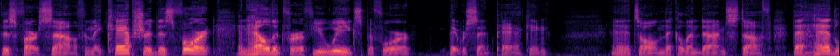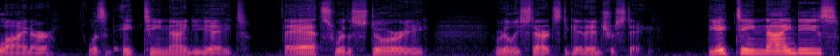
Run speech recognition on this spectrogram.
this far south, and they captured this fort and held it for a few weeks before they were sent packing. Eh, it's all nickel and dime stuff. The headliner was in 1898. That's where the story really starts to get interesting. The 1890s,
